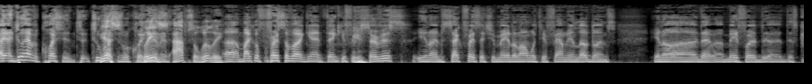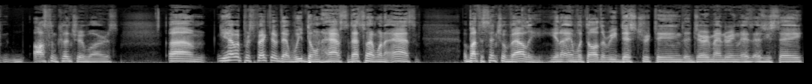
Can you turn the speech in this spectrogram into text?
I, I do have a question. Two, two yes, questions, real quick. please, Dennis. absolutely. Uh, Michael, first of all, again, thank you for your service, you know, and the sacrifice that you made along with your family and loved ones, you know, uh, that uh, made for the, this awesome country of ours. Um, you have a perspective that we don't have, so that's why I want to ask about the Central Valley, you know, and with all the redistricting, the gerrymandering, as, as you say,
